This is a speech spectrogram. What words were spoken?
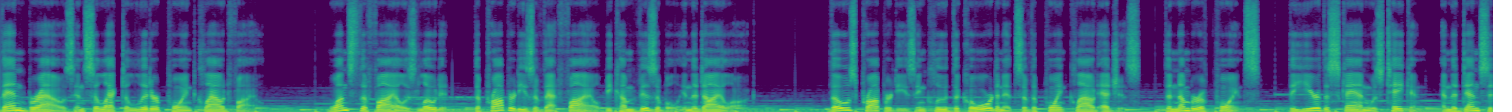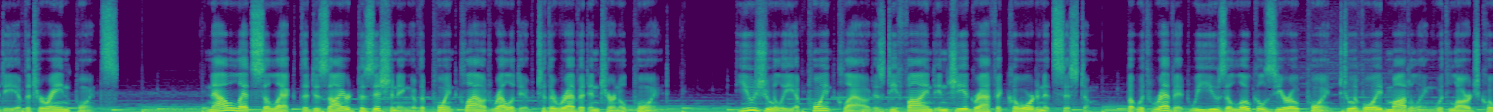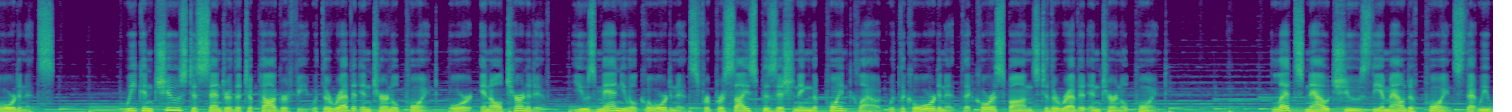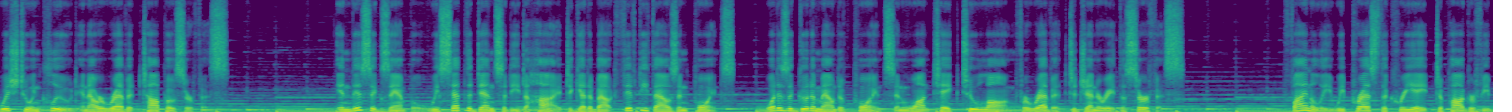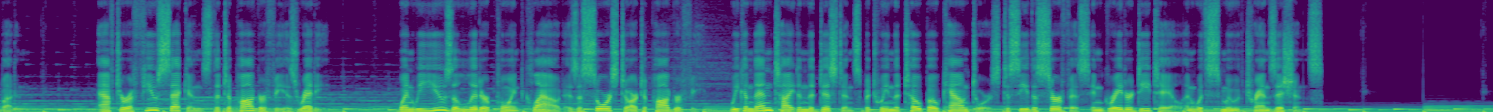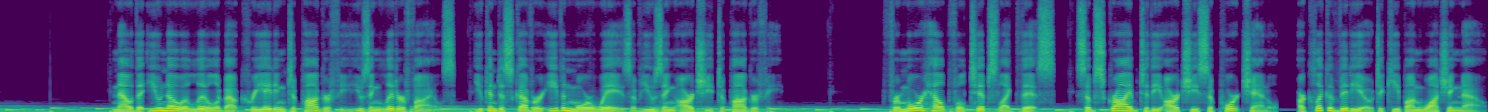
Then browse and select a LiDAR point cloud file. Once the file is loaded, the properties of that file become visible in the dialog. Those properties include the coordinates of the point cloud edges, the number of points, the year the scan was taken, and the density of the terrain points. Now let's select the desired positioning of the point cloud relative to the Revit internal point. Usually a point cloud is defined in geographic coordinate system, but with Revit we use a local zero point to avoid modeling with large coordinates. We can choose to center the topography with the Revit internal point, or, in alternative, use manual coordinates for precise positioning the point cloud with the coordinate that corresponds to the Revit internal point. Let's now choose the amount of points that we wish to include in our Revit topo surface. In this example we set the density to high to get about 50,000 points, what is a good amount of points and won't take too long for Revit to generate the surface. Finally we press the Create Topography button. After a few seconds the topography is ready. When we use a LiDAR point cloud as a source to our topography, we can then tighten the distance between the topo contours to see the surface in greater detail and with smooth transitions. Now that you know a little about creating topography using LiDAR files, you can discover even more ways of using archi topography. For more helpful tips like this, subscribe to the archi support channel, or click a video to keep on watching now.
